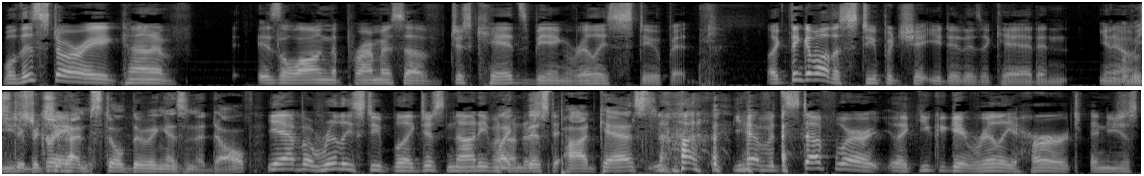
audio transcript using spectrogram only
Well, this story kind of is along the premise of just kids being really stupid. Like, think of all the stupid shit you did as a kid, and you know, The you stupid scrape- shit I'm still doing as an adult, Yeah, but really stupid. Like, just not even like this podcast. yeah, but stuff where like you could get really hurt and you just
